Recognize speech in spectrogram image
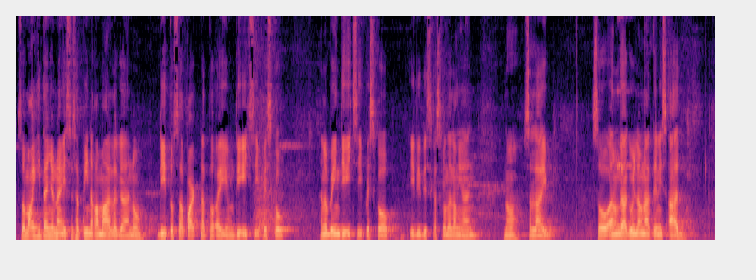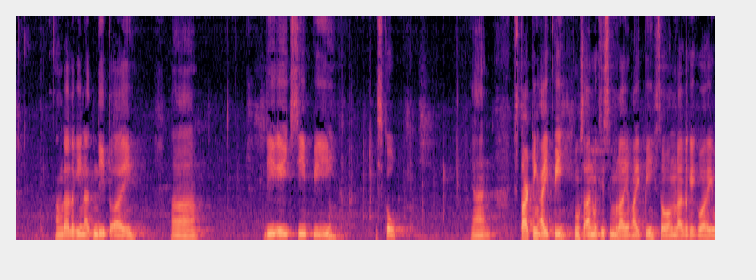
So, makikita nyo na isa sa pinakamahalaga, no? Dito sa part na to ay yung DHCP scope. Ano ba yung DHCP scope? I-discuss ko na lang yan, no? Sa live. So, anong gagawin lang natin is add. Ang lalagay natin dito ay uh, DHCP scope. Yan starting IP, kung saan magsisimula yung IP. So, ang lalagay ko ay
